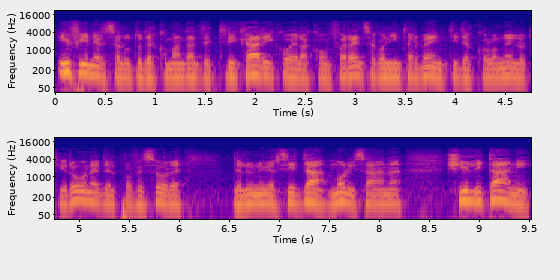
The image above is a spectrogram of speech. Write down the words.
Infine il saluto del comandante Tricarico e la conferenza con gli interventi del colonnello Tirone e del professore dell'Università Molisana Scillitani.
